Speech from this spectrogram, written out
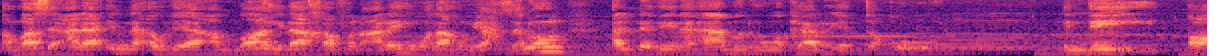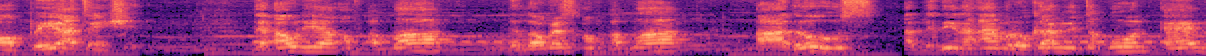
Allah said, "Ala inna awliya Allah la khafun alayhim wa lahum yahzanun alladhina amanu wa kanu yattaqun." Indeed, or pay attention. The awliya of Allah, the lovers of Allah, are those الذين آمنوا وكانوا يتقون and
